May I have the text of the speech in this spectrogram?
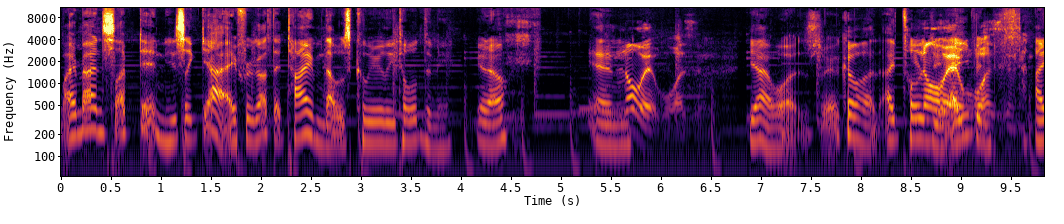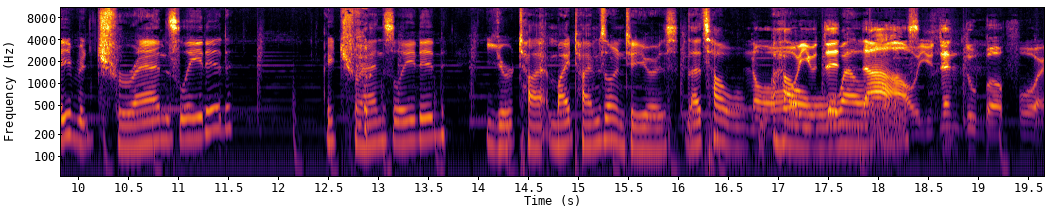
My man slept in. He's like, Yeah, I forgot the time that was clearly told to me, you know? And No, it wasn't. yeah, it was. Come on. I told no, you. I it even wasn't. I even translated. I translated your time, my time zone into yours. That's how No, how you did well it now. was. You didn't do before.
